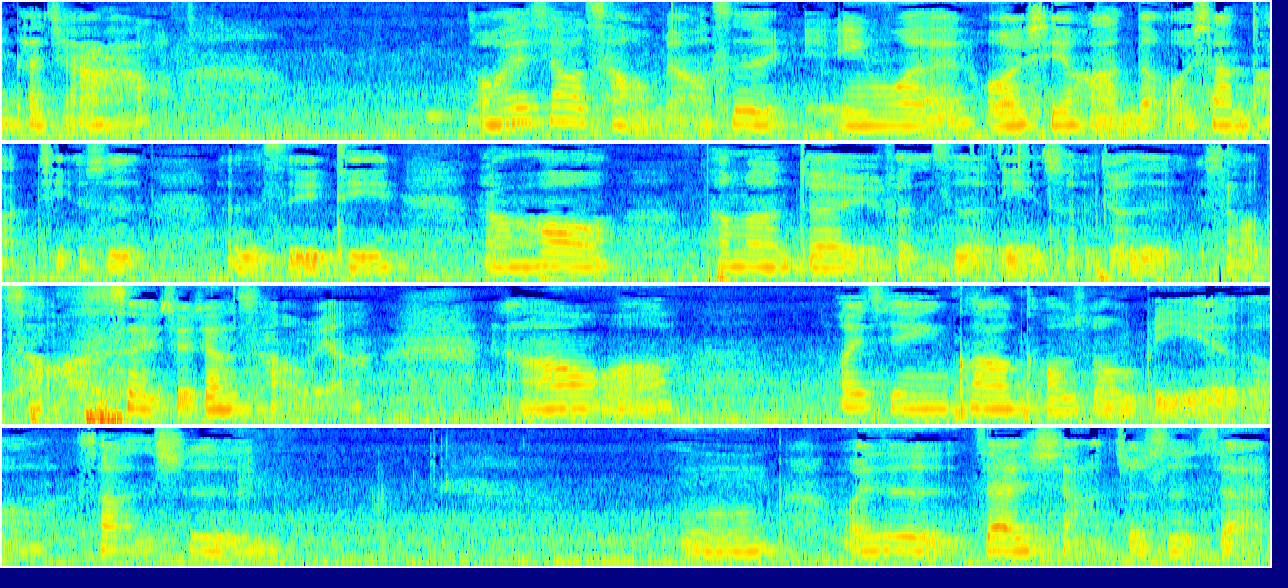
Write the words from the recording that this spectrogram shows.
大家好。我会叫草苗，是因为我喜欢的偶像团体是 NCT，然后他们对于粉丝的昵称就是小草，所以就叫草苗。然后我我已经快要高中毕业了，算是，嗯，我一直在想，就是在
